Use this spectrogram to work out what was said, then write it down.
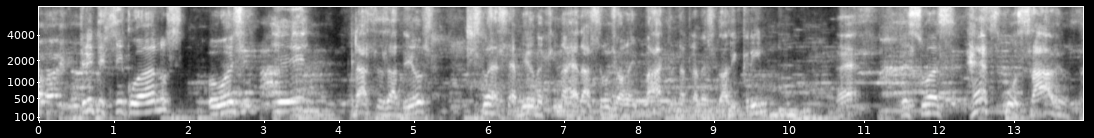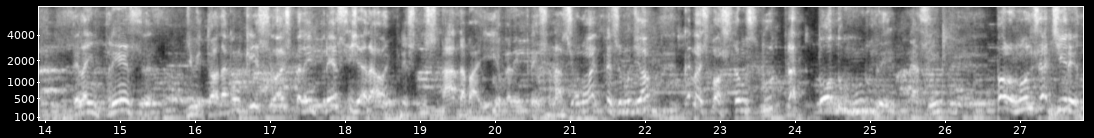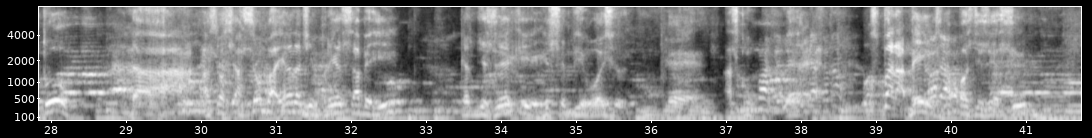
35 anos hoje. E aí, graças a Deus, estou recebendo aqui na redação de Jornal Impacto, na Travessa do Alecrim, né, pessoas responsáveis pela imprensa de Vitória da Conquista e hoje pela imprensa em geral, a imprensa do Estado da Bahia, pela imprensa nacional, a imprensa mundial, porque nós postamos tudo para todo mundo ver. É assim? Paulo Nunes é diretor da Associação Baiana de Imprensa, ABI. Quero dizer que recebi hoje é, as, é, os parabéns, posso dizer assim,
